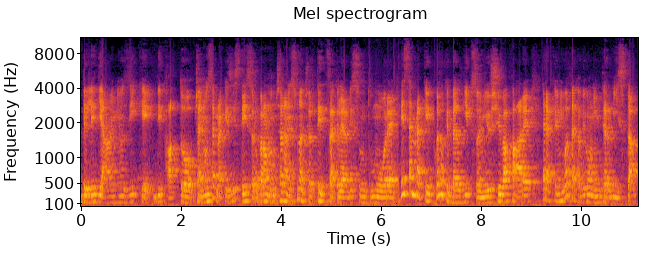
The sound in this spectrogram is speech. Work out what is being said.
delle diagnosi che di fatto, cioè non sembra che esistessero però non c'era nessuna certezza che lei avesse un tumore. E sembra che quello che Belle Gibson riusciva a fare era che ogni volta che aveva un'intervista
